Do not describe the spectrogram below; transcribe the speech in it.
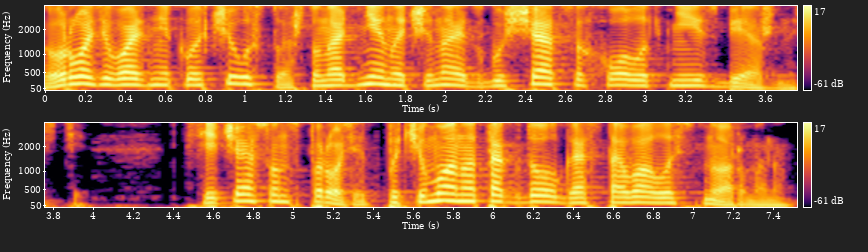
У Рози возникло чувство, что на дне начинает сгущаться холод неизбежности. Сейчас он спросит, почему она так долго оставалась с Норманом.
